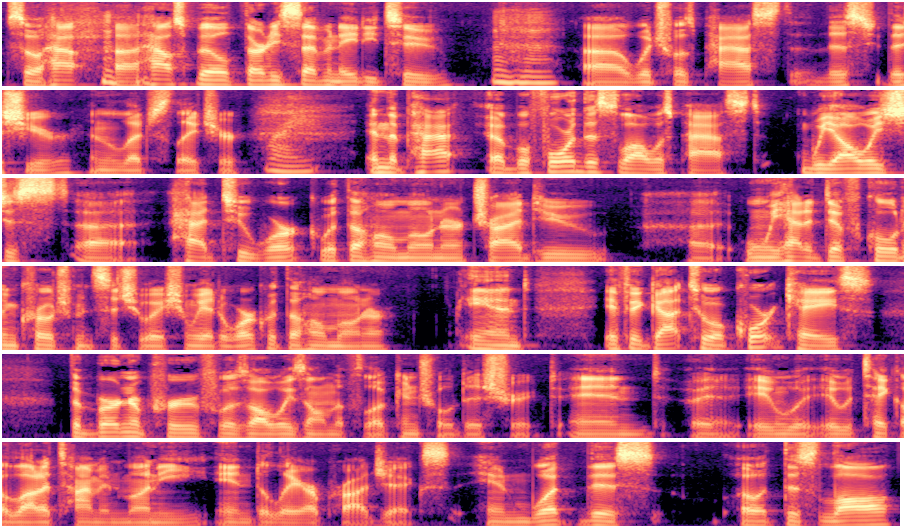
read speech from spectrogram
So, uh, House Bill 3782, mm-hmm. uh, which was passed this this year in the legislature. Right. In the pa- uh, before this law was passed, we always just uh, had to work with the homeowner. Try to uh, when we had a difficult encroachment situation, we had to work with the homeowner. And if it got to a court case, the burden of proof was always on the flood control district, and uh, it, w- it would take a lot of time and money and delay our projects. And what this what this law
